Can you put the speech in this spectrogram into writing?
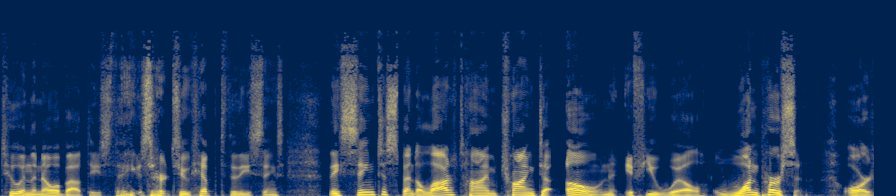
too in the know about these things or too hip to these things. They seem to spend a lot of time trying to own, if you will, one person or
